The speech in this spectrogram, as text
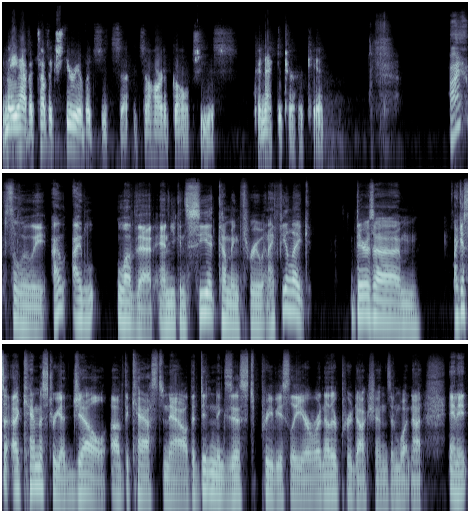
may have a tough exterior, but it's a, it's a heart of gold. She is connected to her kid. I absolutely I I love that and you can see it coming through and I feel like there's a um, I guess a, a, chemistry, a gel of the cast now that didn't exist previously or in other productions and whatnot. And it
